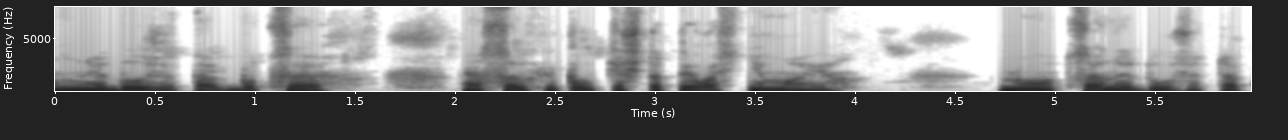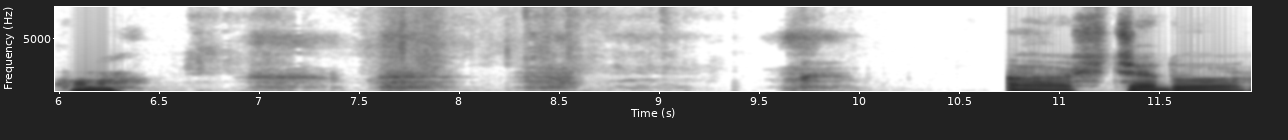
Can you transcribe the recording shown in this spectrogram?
Не дуже так, бо це я селфі полки штатива знімаю. Ну, це не дуже так воно. А ще до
